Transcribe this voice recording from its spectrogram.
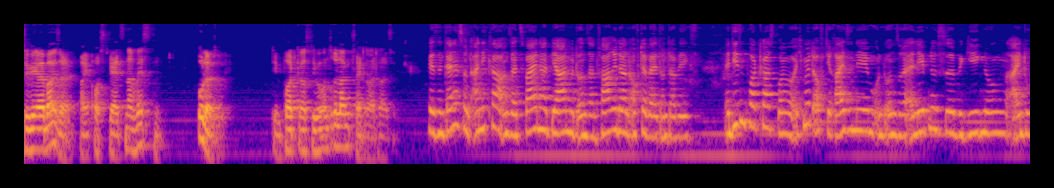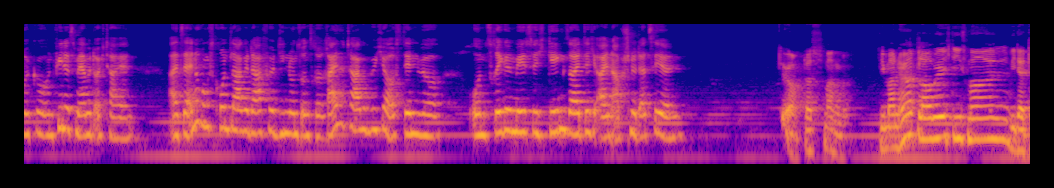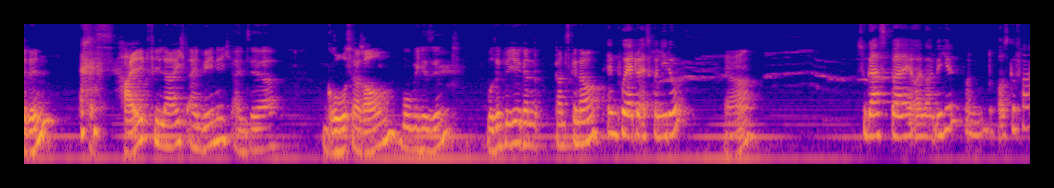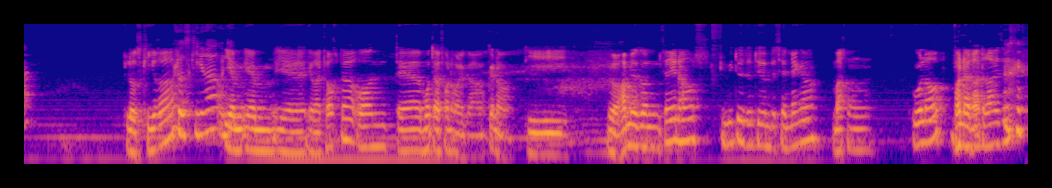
dass ihr wieder dabei seid bei Ostwärts nach Westen. Oder so. Dem Podcast über unsere Langzeitradreise. Wir sind Dennis und Annika und seit zweieinhalb Jahren mit unseren Fahrrädern auf der Welt unterwegs. In diesem Podcast wollen wir euch mit auf die Reise nehmen und unsere Erlebnisse, Begegnungen, Eindrücke und vieles mehr mit euch teilen. Als Erinnerungsgrundlage dafür dienen uns unsere Reisetagebücher, aus denen wir uns regelmäßig gegenseitig einen Abschnitt erzählen. Ja, das machen wir. Wie man hört, glaube ich, diesmal wieder drin. Es halt vielleicht ein wenig, ein sehr großer Raum, wo wir hier sind. Wo sind wir hier ganz genau? In Puerto Escondido. Ja. Zu Gast bei Olga und Michel von rausgefahren. Plus Kira. Plus Kira und ihrem, ihrem, ihrer Tochter und der Mutter von Olga. Genau. Die ja, haben hier so ein Ferienhaus gemietet, sind hier ein bisschen länger, machen Urlaub von der Radreise.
